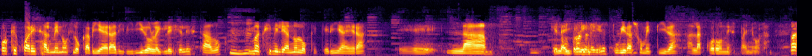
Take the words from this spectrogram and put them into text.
porque Juárez al menos lo que había era dividido la iglesia y el Estado, y Maximiliano lo que quería era eh, la que la iglesia, estuviera sometida a la corona española. Ah,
